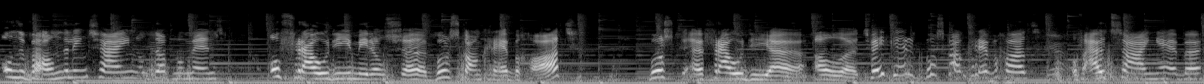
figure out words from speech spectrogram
onder behandeling zijn op dat moment. Of vrouwen die inmiddels borstkanker hebben gehad. Borst, vrouwen die al twee keer borstkanker hebben gehad of uitzaaiingen hebben.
